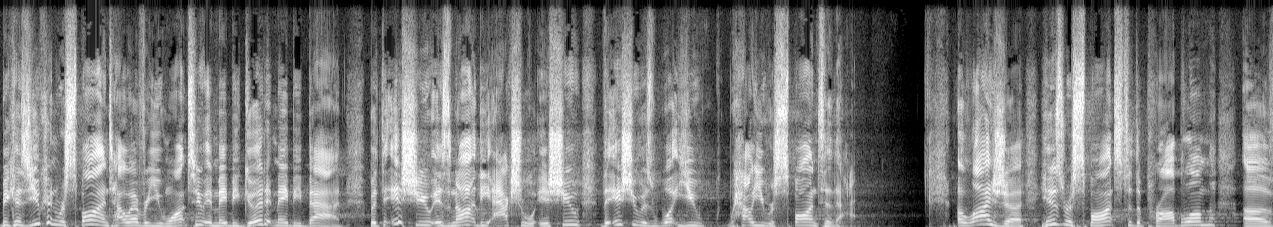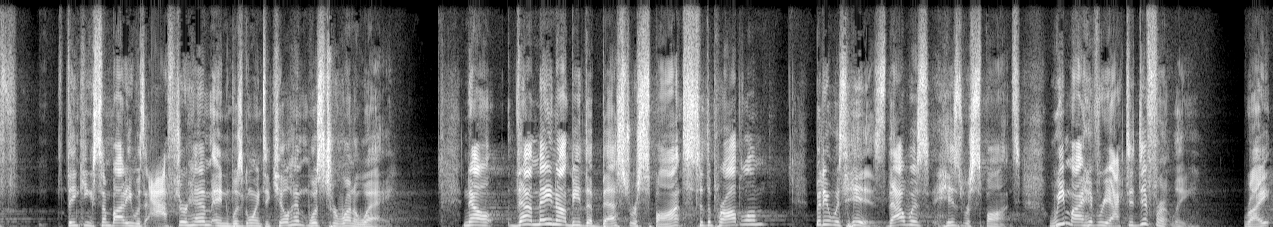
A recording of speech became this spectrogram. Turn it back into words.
Because you can respond however you want to. It may be good, it may be bad. But the issue is not the actual issue. The issue is what you how you respond to that. Elijah, his response to the problem of thinking somebody was after him and was going to kill him was to run away. Now, that may not be the best response to the problem, but it was his. That was his response. We might have reacted differently, right?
